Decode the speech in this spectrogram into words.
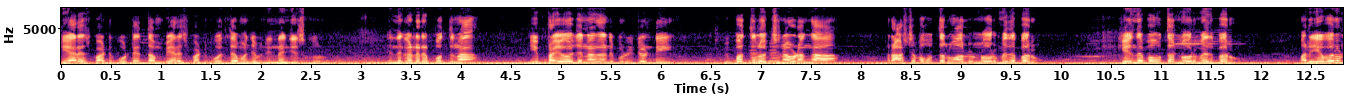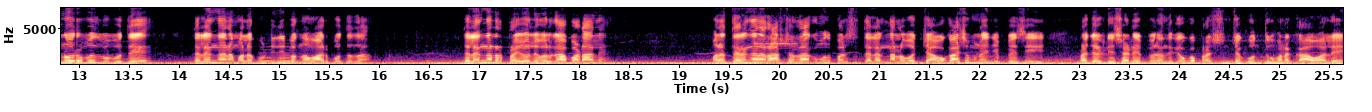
టీఆర్ఎస్ పార్టీ కొట్టేద్దాం బీఆర్ఎస్ పార్టీ కొద్దామని చెప్పి నిర్ణయం చేసుకోరు. ఎందుకంటే రేపు పొద్దున ఈ ప్రయోజనాలు ఇప్పుడు ఇటువంటి విపత్తులు వచ్చిన విధంగా రాష్ట్ర ప్రభుత్వం వాళ్ళు నోరు మెదపరు. కేంద్ర ప్రభుత్వం నోరు మెదపరు. మరి ఎవరు నోరు మెదపకపోతే తెలంగాణ మళ్ళీ గుడ్డి దీపంగా మారిపోతుందా? తెలంగాణ ప్రయోజనం ఎవరు కాపాడాలి? మన తెలంగాణ రాష్ట్రం రాకముందు పరిస్థితి తెలంగాణలో వచ్చే అవకాశం ఉందని చెప్పేసి ప్రజలు డిసైడ్ అయిపోయారు. అందుకే ఒక ప్రశ్నించే గొంతుకు మనకు కావాలి.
